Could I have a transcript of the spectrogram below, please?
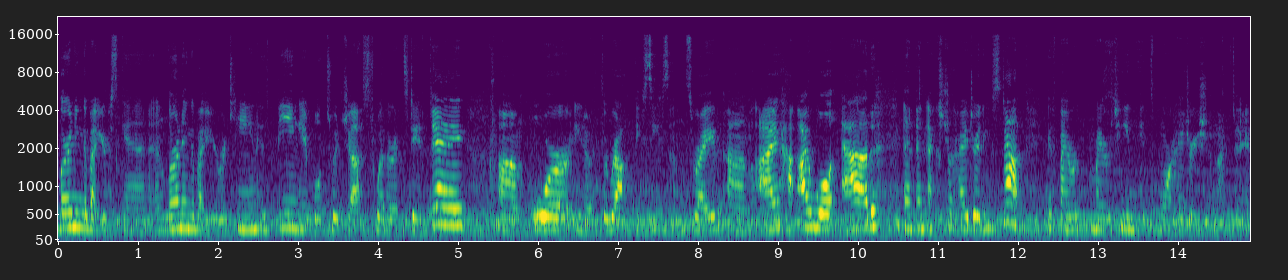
learning about your skin and learning about your routine is being able to adjust whether it's day to day um, or you know throughout the seasons right? Um, I, I will add an, an, extra hydrating step if my, my routine needs more hydration that day.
